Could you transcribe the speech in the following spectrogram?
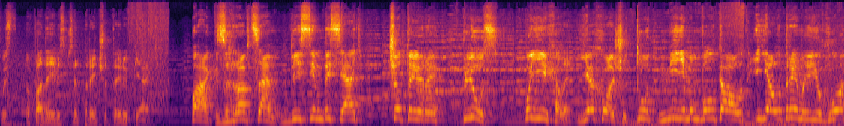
постійно падає 83, 4, 5. Пак з гравцем 84 плюс. Поїхали! Я хочу тут мінімум волкаут, і я отримаю його.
